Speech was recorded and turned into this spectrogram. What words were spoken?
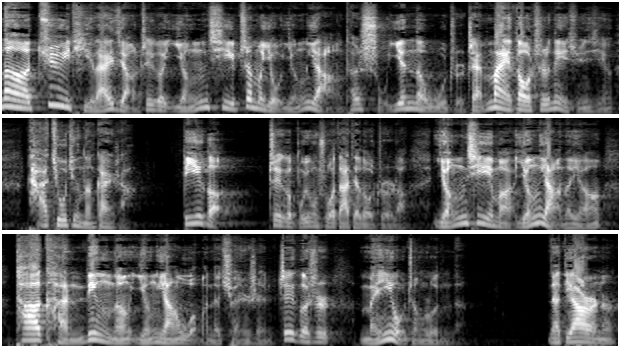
那具体来讲，这个营气这么有营养，它属阴的物质在脉道之内循行，它究竟能干啥？第一个，这个不用说，大家都知道，营气嘛，营养的营，它肯定能营养我们的全身，这个是没有争论的。那第二呢，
